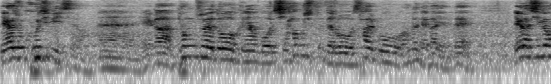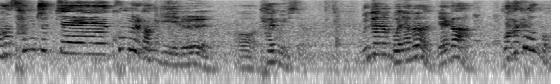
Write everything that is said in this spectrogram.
얘가 좀 고집이 있어요. 예, 얘가 평소에도 그냥 뭐 지 하고 싶은 대로 살고 하는 애가 얘인데 얘가 지금 한 3주째 콧물 감기를 어, 달고 있어요. 문제는 뭐냐면 얘가 약을 안 먹어.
